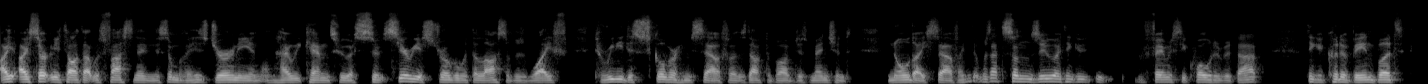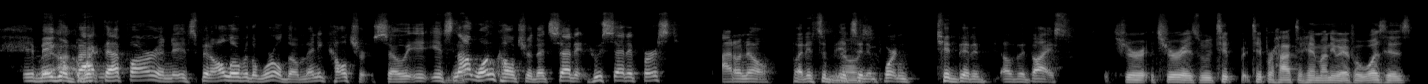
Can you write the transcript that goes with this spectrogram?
I, I, certainly thought that was fascinating to some of his journey and, and how he came through a serious struggle with the loss of his wife to really discover himself, as Dr. Bob just mentioned, know thyself. I think that was that Sun Tzu, I think he famously quoted with that. I think it could have been, but it may go back uh, that far, and it's been all over the world, though many cultures. So it, it's yeah. not one culture that said it. Who said it first? I don't know, but it's a no, it's an important tidbit of, of advice. It sure, it sure is. We'll tip tip our hat to him anyway if it was his.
